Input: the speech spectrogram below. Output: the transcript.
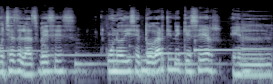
Muchas de las veces uno dice, tu hogar tiene que ser el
